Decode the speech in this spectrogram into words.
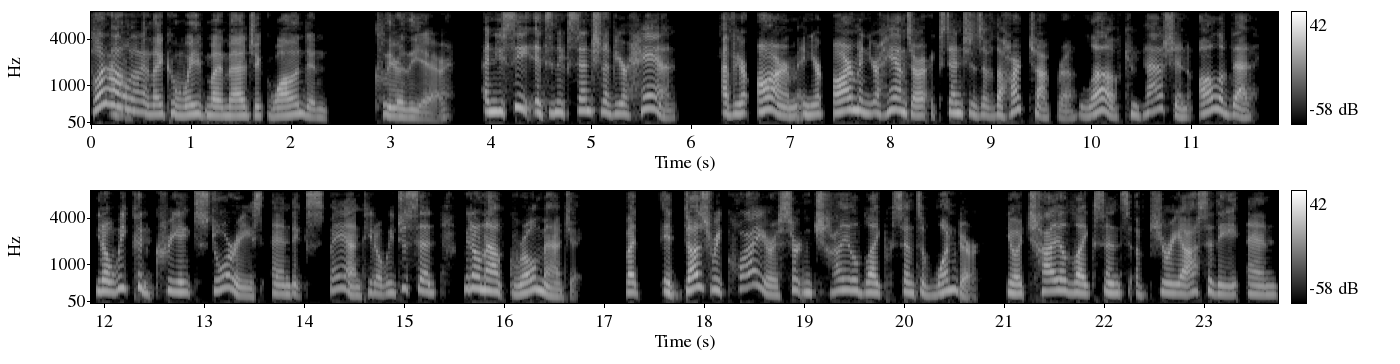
mm. and I can wave my magic wand and clear the air. And you see, it's an extension of your hand, of your arm, and your arm and your hands are extensions of the heart chakra, love, compassion, all of that. You know, we could create stories and expand. You know, we just said we don't outgrow magic, but it does require a certain childlike sense of wonder, you know, a childlike sense of curiosity and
